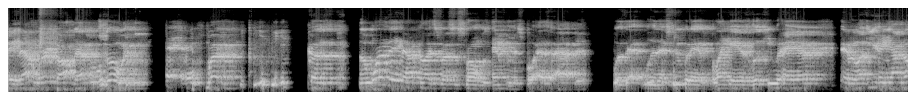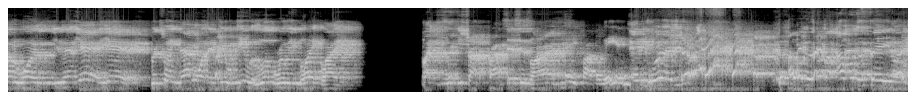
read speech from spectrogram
Hey, that'll work off. That's what we'll go with. But because the one thing that I feel like Sylvester Stallone was infamous for as an actor was that was that stupid ass blank ass look he would have, and like you, and y'all know the ones, you know, yeah, yeah. Between that one and he, would- he would look really blank, like like like he's trying to process his lines, He probably is. and he would, you know. I was gonna, I was gonna say like,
